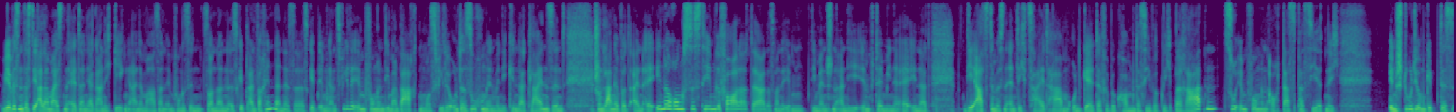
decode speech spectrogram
Wir wissen, dass die allermeisten Eltern ja gar nicht gegen eine Masernimpfung sind, sondern es gibt einfach Hindernisse. Es gibt eben ganz viele Impfungen, die man beachten muss, viele Untersuchungen, wenn die Kinder klein sind. Schon lange wird ein Erinnerungssystem gefordert, ja, dass man eben die Menschen an die Impftermine erinnert. Die Ärzte müssen endlich Zeit haben und Geld dafür bekommen, dass sie wirklich beraten zu Impfungen. Auch das passiert nicht. Im Studium gibt es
